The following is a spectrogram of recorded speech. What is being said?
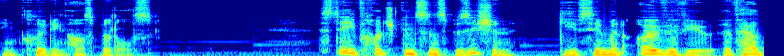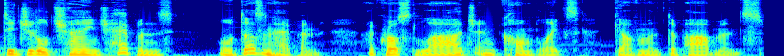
including hospitals. Steve Hodgkinson's position gives him an overview of how digital change happens or doesn't happen across large and complex government departments.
